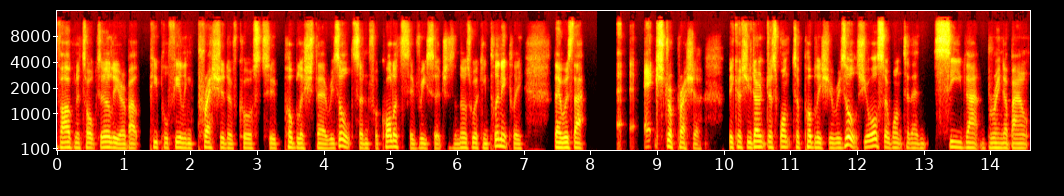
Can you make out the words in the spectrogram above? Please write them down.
Wagner talked earlier about people feeling pressured, of course, to publish their results. And for qualitative researchers and those working clinically, there was that extra pressure because you don't just want to publish your results, you also want to then see that bring about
